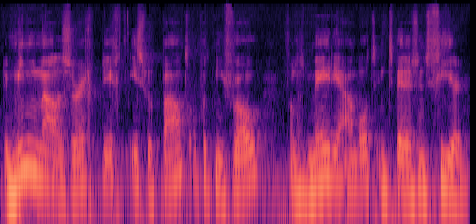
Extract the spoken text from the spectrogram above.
De minimale zorgplicht is bepaald op het niveau van het mediaaanbod in 2004.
